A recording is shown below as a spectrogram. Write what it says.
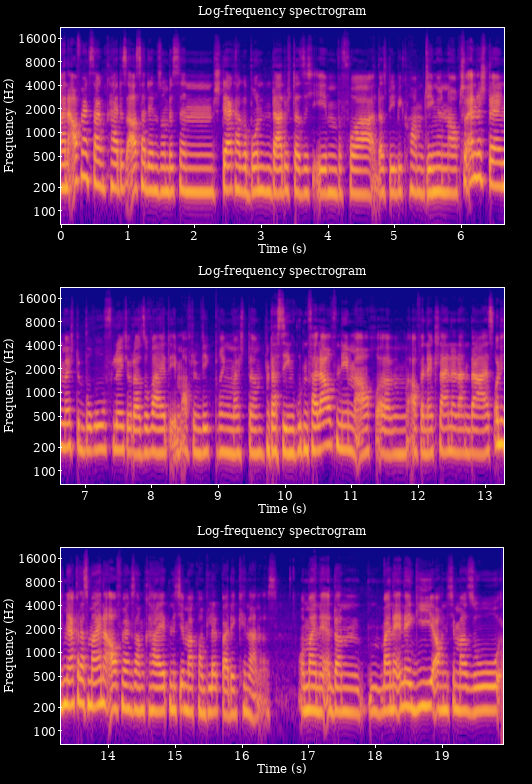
meine Aufmerksamkeit ist außerdem so ein bisschen stärker gebunden, dadurch, dass ich eben, bevor das Baby kommt, Dinge noch zu Ende stellen möchte, beruflich oder soweit eben auf den Weg bringen möchte, dass sie einen guten Verlauf nehmen, auch, ähm, auch wenn der Kleine dann da ist. Und ich merke, dass meine Aufmerksamkeit nicht immer komplett bei den Kindern ist und meine, dann meine Energie auch nicht immer so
